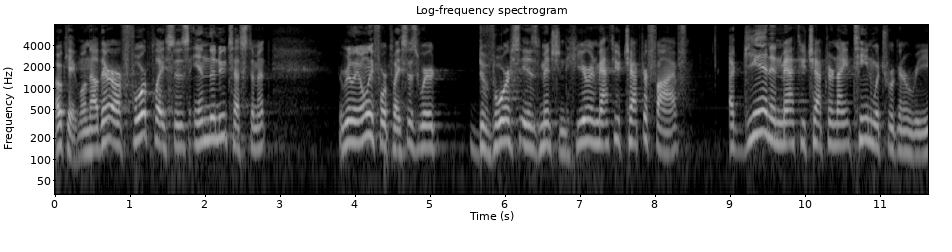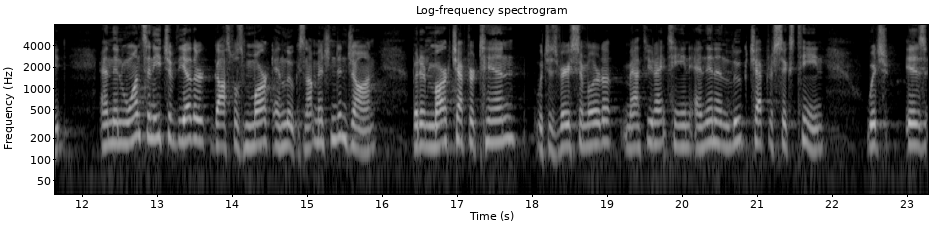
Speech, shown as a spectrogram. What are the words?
Okay, well, now there are four places in the New Testament, really only four places, where divorce is mentioned here in Matthew chapter 5, again in Matthew chapter 19, which we're going to read, and then once in each of the other Gospels, Mark and Luke. It's not mentioned in John, but in Mark chapter 10, which is very similar to Matthew 19, and then in Luke chapter 16, which is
